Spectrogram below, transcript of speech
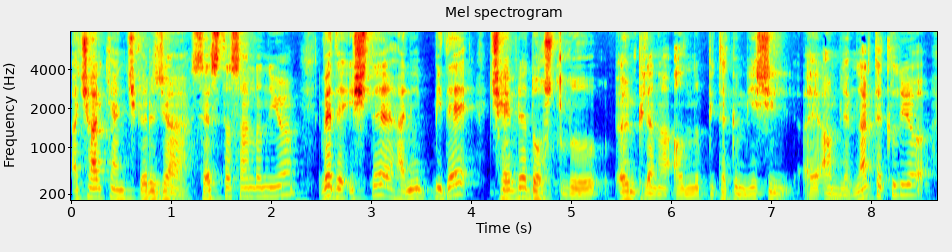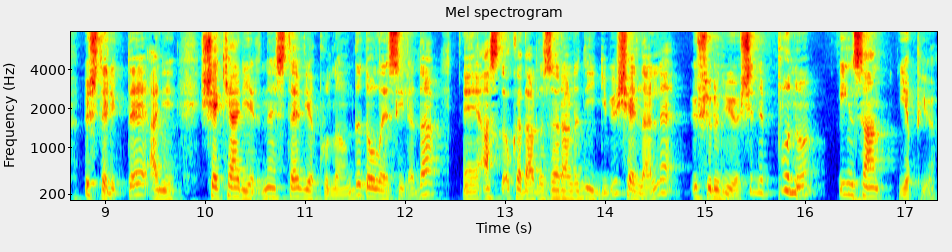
Açarken çıkaracağı ses tasarlanıyor ve de işte hani bir de çevre dostluğu ön plana alınıp bir takım yeşil e, amblemler takılıyor. Üstelik de hani şeker yerine stevia kullanıldı. Dolayısıyla da e, aslında o kadar da zararlı değil gibi şeylerle üfürülüyor. Şimdi bunu insan yapıyor.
